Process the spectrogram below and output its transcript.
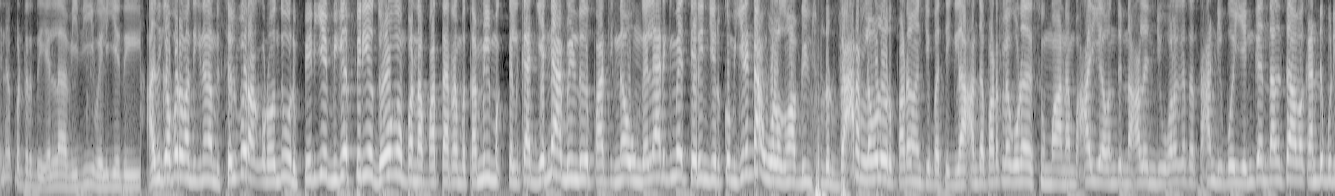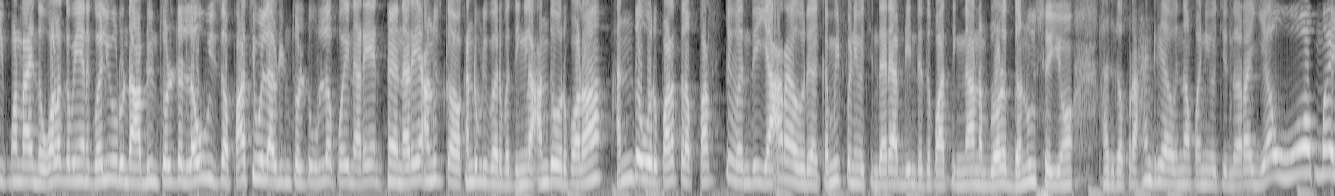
என்ன பண்றது? எல்லா விதி வெளியது. அதுக்கப்புறம் பாத்தீங்கன்னா நம்ம செல்வராகவர் வந்து ஒரு பெரிய மிகப்பெரிய துரோகம் பண்ண பார்த்தாரு நம்ம தமிழ் மக்களுக்கு. அது என்ன அப்படின்றது பாத்தீங்கன்னா உங்க எல்லாருக்குமே தெரிஞ்சிருக்கும். இரண்டாம் உலகம் அப்படின்னு சொல்லிட்டு வேற லெவல் ஒரு படம் வச்சு பாத்தீங்களா? அந்த படத்துல கூட சும்மா நம்ம ஆரியா வந்து நாலஞ்சு உலகத்தை தாண்டி போய் எங்க இருந்தாலும் அவ கண்டுபிடிப்பாண்டா இந்த உலகமே எனக்கு வெளியிடுண்டா அப்படின்னு சொல்லிட்டு லவ் இஸ் பாசிபிள் அப்படின்னு சொல்லிட்டு உள்ள போய் நிறைய நிறைய அனுஷ்காவை கண்டுபிடிப்பாரு பாத்தீங்களா? அந்த ஒரு படம் அந்த ஒரு படத்துல ஃபர்ஸ்ட் வந்து யாரை அவர் கமிட் பண்ணி வச்சிருந்தாரு அப்படின்றது பாத்தீங்கன்னா நம்மளோட தனுஷையும் அதுக்கப்புறம் ஆண்ட்ரியாவும் தான் பண்ணி வச்சிருந்தாரா? ஏ ஓ மை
